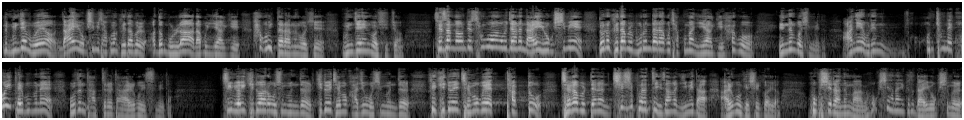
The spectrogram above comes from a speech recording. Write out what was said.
근데 문제는 뭐예요? 나의 욕심이 자꾸만 그 답을 어, 너 몰라 라고 이야기하고 있다라는 것이 문제인 것이죠. 세상 가운데 성공하고자 하는 나의 욕심이 너는 그 답을 모른다라고 자꾸만 이야기하고 있는 것입니다. 아니에요. 우리는 엄청나게 거의 대부분의 모든 답들을 다 알고 있습니다. 지금 여기 기도하러 오신 분들, 기도의 제목 가지고 오신 분들, 그 기도의 제목의 답도 제가 볼 때는 70% 이상은 이미 다 알고 계실걸요. 혹시라는 마음, 혹시 하나님께서 나의 욕심을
